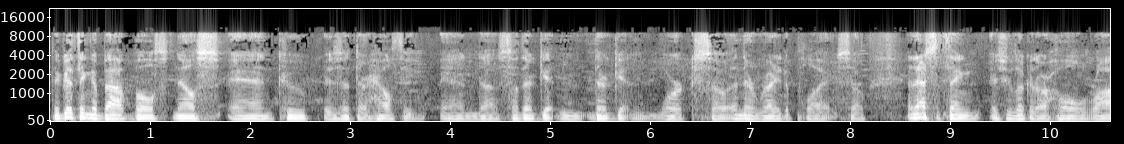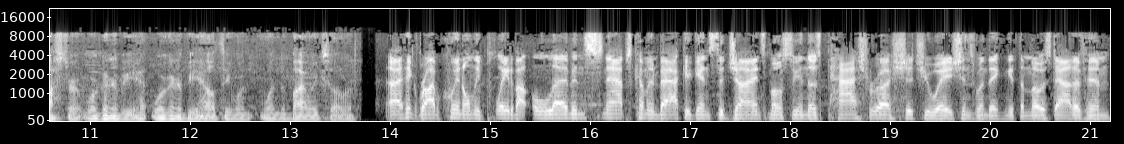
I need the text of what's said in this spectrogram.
The good thing about both Nels and Coop is that they're healthy, and uh, so they're getting they're getting work. So and they're ready to play. So, and that's the thing as you look at our whole roster, we're going to be we're going to be healthy when when the bye week's over. I think Rob Quinn only played about 11 snaps coming back against the Giants, mostly in those pass rush situations when they can get the most out of him.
